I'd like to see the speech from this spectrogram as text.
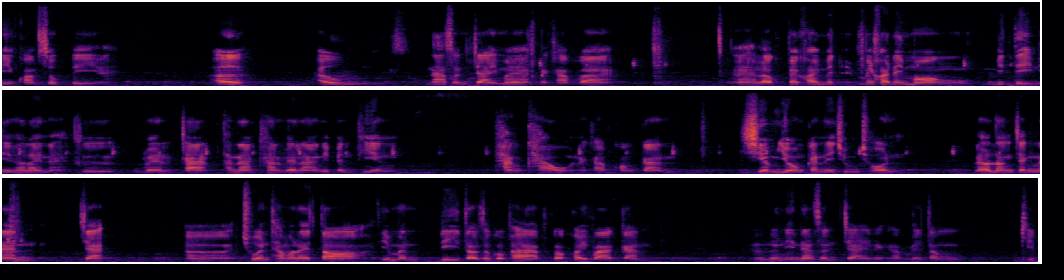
มีความสุขดีนะเออเอาน่าสนใจมากนะครับว่า เราไม่ค่อยไม่ไม่ค่อยได้มองมิตินี้เท่าไหร่นะคือการธนาคารเวลานี่เป็นเพียงทางเข้านะครับของการเชื่อมโยงกันในชุมชน แล้วหลังจากนั้นจะชวนทำอะไรต่อที่มันดีต่อสุขภาพก็ค่อยว่ากันเรื่องนี้น่าสนใจนะครับ ไม่ต้องคิด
